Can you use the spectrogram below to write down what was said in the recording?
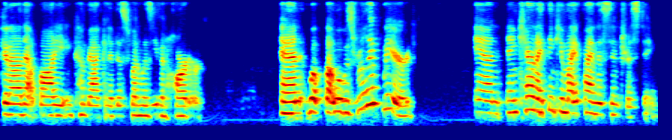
get out of that body and come back into this one was even harder. And what but what was really weird, and and Karen, I think you might find this interesting,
